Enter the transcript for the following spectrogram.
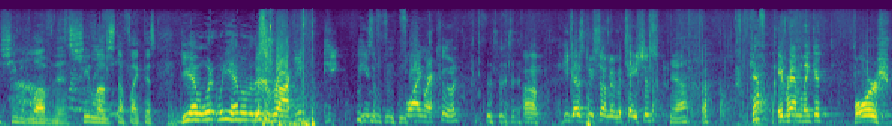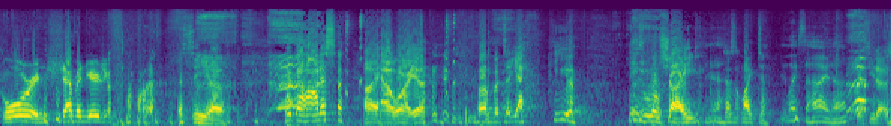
she would love this. She loves stuff like this. Do you have what? What do you have over there? This is Rocky. He, he's a flying raccoon. Um, he does do some imitations. yeah. Careful. Abraham Lincoln, four score and seven years ago. Let's see, uh, Pocahontas. Hi, how are you? um, but uh, yeah, he, uh, he's a little shy. He Yeah. doesn't like to. He likes to hide, huh? Yes, he does.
